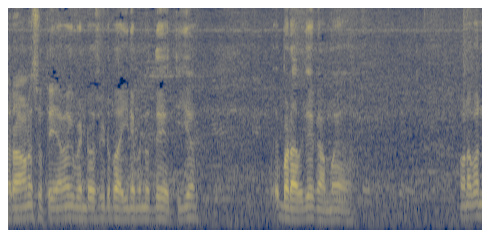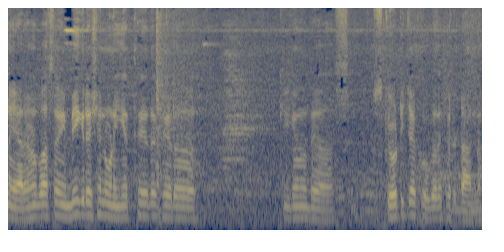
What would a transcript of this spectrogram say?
ਆਰਾਮ ਨਾਲ ਸੁੱਤੇ ਜਾਵਾਂਗੇ ਵਿੰਡੋ ਸੀਟ ਬਾਈ ਨੇ ਮੈਨੂੰ ਦੇ ਦਿੱਤੀ ਆ। ਇਹ ਬੜਾ ਵਧੀਆ ਕੰਮ ਹੋਇਆ। ਹੁਣ ਆਪਾਂ ਨਜ਼ਾਰੇ, ਹੁਣ ਬਸ ਇਮੀਗ੍ਰੇਸ਼ਨ ਹੋਣੀ ਇੱਥੇ ਤੇ ਫਿਰ ਕੀ ਕਹਿੰਦੇ ਆ ਸਿਕਿਉਰਿਟੀ ਚੈੱਕ ਹੋਊਗਾ ਤੇ ਫਿਰ ਡਨ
